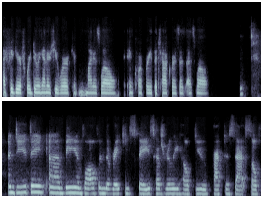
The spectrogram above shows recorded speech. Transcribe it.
I figure if we're doing energy work, it might as well incorporate the chakras as, as well. And do you think um, being involved in the Reiki space has really helped you practice that self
